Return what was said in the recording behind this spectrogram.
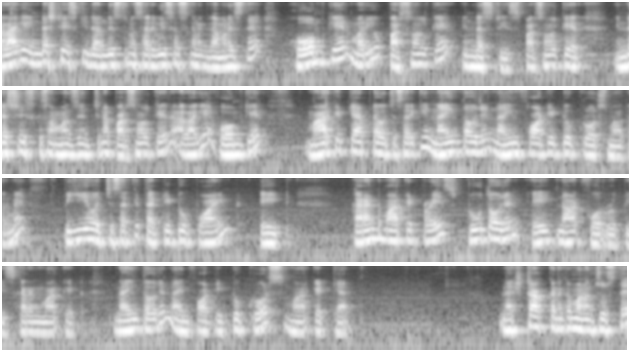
అలాగే ఇండస్ట్రీస్కి ఇది అందిస్తున్న సర్వీసెస్ కనుక గమనిస్తే హోమ్ కేర్ మరియు personal care industries. Personal care ఇండస్ట్రీస్కి సంబంధించిన పర్సనల్ కేర్ అలాగే హోమ్ కేర్. మార్కెట్ క్యాపిటల్ వచ్చేసరికి nine thousand nine forty two crores మాత్రమే. పిఈ వచ్చేసరికి thirty two point eight. Current market price two thousand eight nought four rupees current market. Nine thousand nine forty two crores market cap. Next stock కనుక మనం చూస్తే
